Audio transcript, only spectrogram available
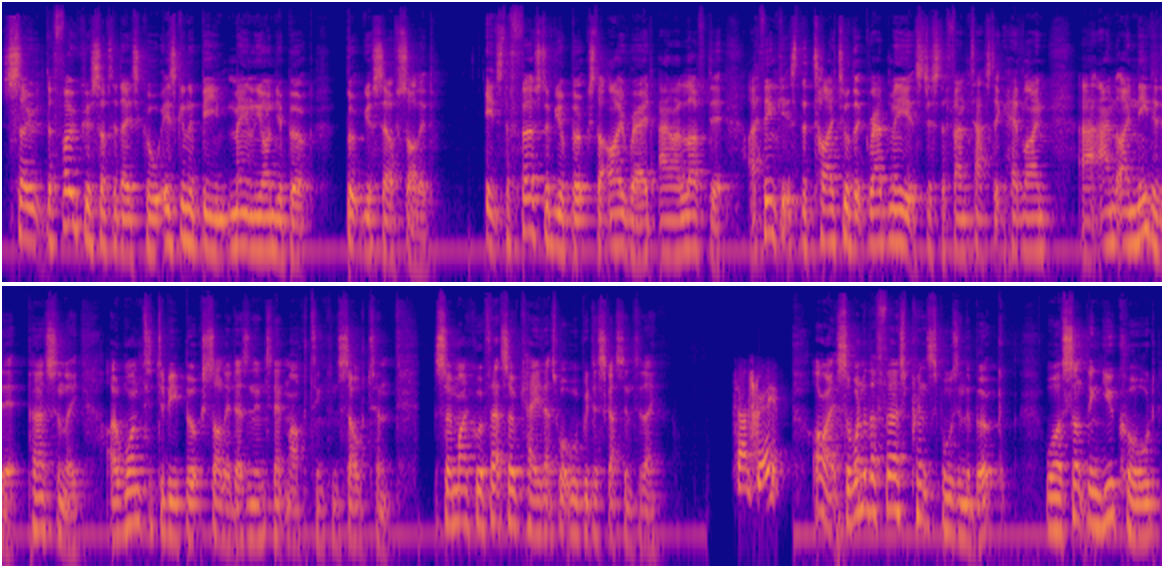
So the focus of today's call is going to be mainly on your book, Book Yourself Solid. It's the first of your books that I read and I loved it. I think it's the title that grabbed me. It's just a fantastic headline uh, and I needed it personally. I wanted to be book solid as an internet marketing consultant. So, Michael, if that's okay, that's what we'll be discussing today. Sounds great. All right, so one of the first principles in the book was something you called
